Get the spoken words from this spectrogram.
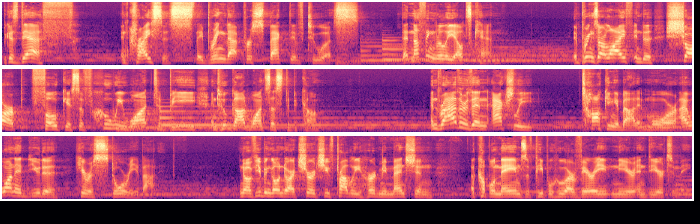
Because death and crisis, they bring that perspective to us that nothing really else can. It brings our life into sharp focus of who we want to be and who God wants us to become. And rather than actually talking about it more, I wanted you to hear a story about it. You know, if you've been going to our church, you've probably heard me mention a couple names of people who are very near and dear to me.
